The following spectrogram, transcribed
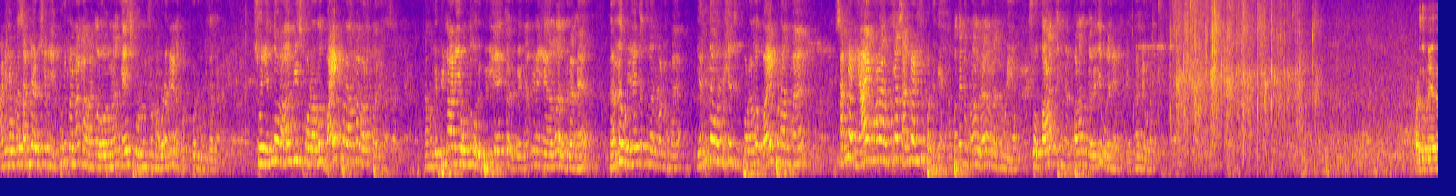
அன்றைக்கி வந்து சண்டை அடிச்சு நீங்கள் கொடுக்கலன்னா நான் அந்த ஒரு கேஸ் போடணும்னு சொன்ன உடனே எனக்கு போட்டு கொடுத்தாங்க. ஸோ எந்த ஒரு ஆஃபீஸ் போனாலும் பயப்படாமல் வேலை பாருங்க சார். நமக்கு பின்னாடியே வந்து ஒரு பெரிய ஏக்கம் இருக்குது நவீனையெல்லாம் இருக்கிறாங்க. நல்ல ஒரு இயக்கத்தில் இருக்கோம் நம்ம. எந்த ஒரு விஷயத்துக்கு போனாலும் பயப்படாமல் சண்டை நியாயமான இருந்துச்சா சண்டை அடிச்சு பண்ணுங்க. அப்போ தான் நம்மளால் வேலை நடக்க முடியும். ஸோ காலத்தின் பலன் கருதி உடனே எடுத்துக்கேன் நன்றி வணக்கம். அடுத்தபடியாக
